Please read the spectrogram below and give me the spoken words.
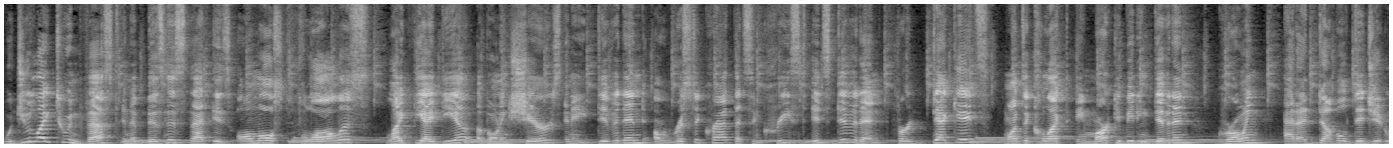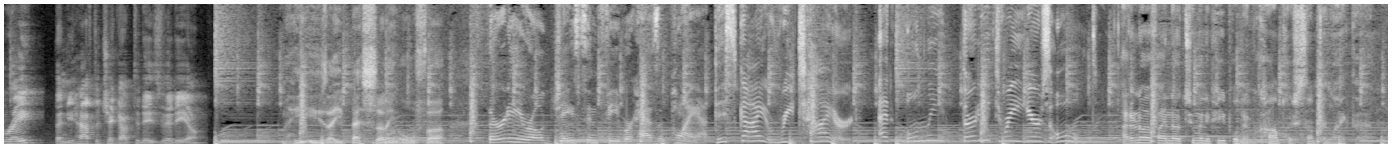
Would you like to invest in a business that is almost flawless? Like the idea of owning shares in a dividend aristocrat that's increased its dividend for decades? Want to collect a market beating dividend growing at a double digit rate? Then you have to check out today's video. He is a best selling author. 30 year old Jason Fieber has a plan. This guy retired at only 33 years old. I don't know if I know too many people that have accomplished something like that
